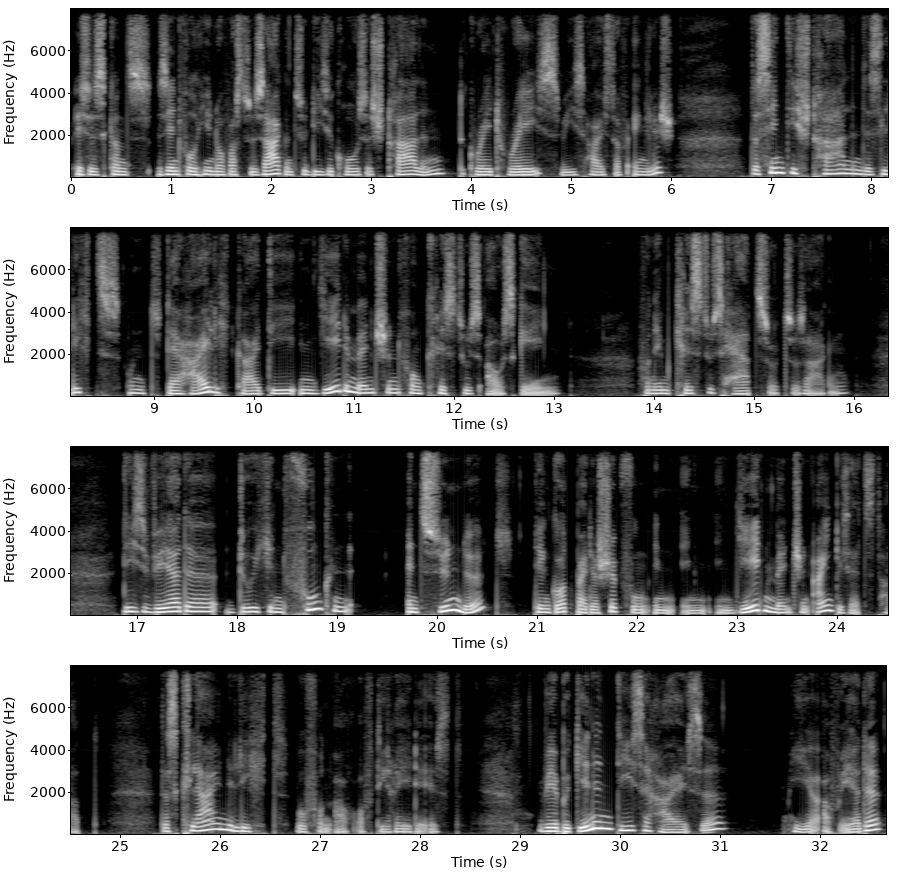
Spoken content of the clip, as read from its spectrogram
ist es ganz sinnvoll, hier noch was zu sagen zu diesen großen Strahlen, the Great Rays, wie es heißt auf Englisch. Das sind die Strahlen des Lichts und der Heiligkeit, die in jedem Menschen von Christus ausgehen, von dem Christusherz sozusagen. Dies werde durch einen Funken entzündet, den Gott bei der Schöpfung in, in, in jeden Menschen eingesetzt hat. Das kleine Licht, wovon auch oft die Rede ist. Wir beginnen diese Reise hier auf Erde,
